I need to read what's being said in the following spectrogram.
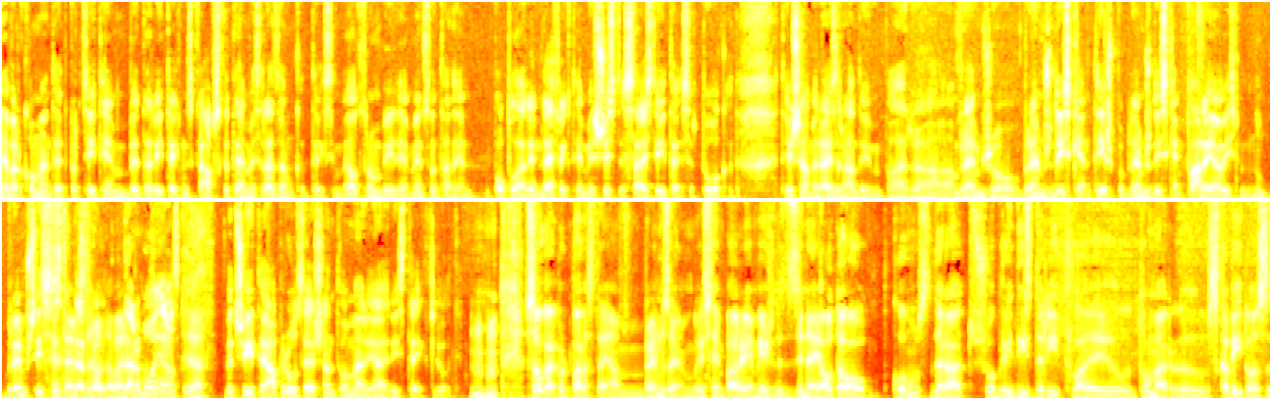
nevar komentēt par citiem, bet arī tehniskā apskatē mēs redzam, ka teiksim, elektromobīļiem viens no tādiem populāriem defektiem ir šis saistītais ar to, ka tiešām ir aizrādījumi par uh, bremžu, bremžu diskiem. Tieši par bremžu diskiem. Pārējā vispār nu, bremžu Sistēma darbo, strādā darbojās. Jā. bet šī aprūsēšana tomēr jā, ir izteikti ļoti. Mm -hmm. Savukārt par parastajām bremzēm, visiem pārējiem iekšzemes zinēju auto, ko mums darētu šobrīd izdarīt, lai tomēr uh, skatītos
